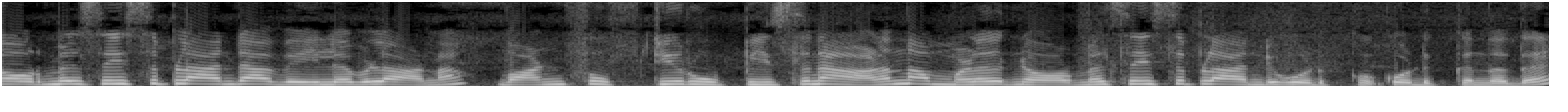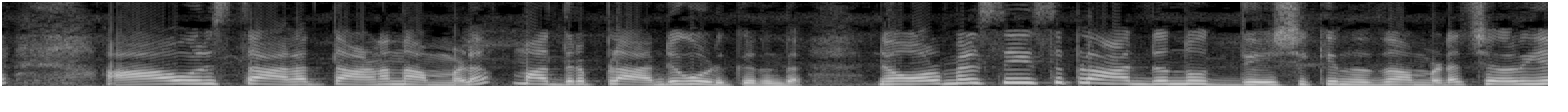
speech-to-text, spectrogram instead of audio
നോർമൽ സൈസ് പ്ലാന്റ് അവൈലബിൾ ആണ്. വൺ ഫിഫ്റ്റി റുപ്പീസിനാണ് നമ്മൾ നോർമൽ സൈസ് പ്ലാന്റ് കൊടുക്കുന്നത്. ആ ഒരു സ്ഥാനത്താണ് നമ്മൾ മദർ പ്ലാന്റ് കൊടുക്കുന്നത്. നോർമൽ സൈസ് പ്ലാന്റ് എന്ന് ഉദ്ദേശിക്കുന്നത് നമ്മുടെ ചെറിയ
